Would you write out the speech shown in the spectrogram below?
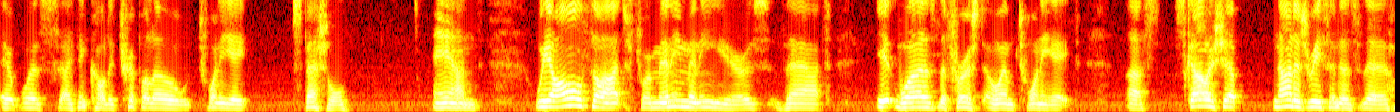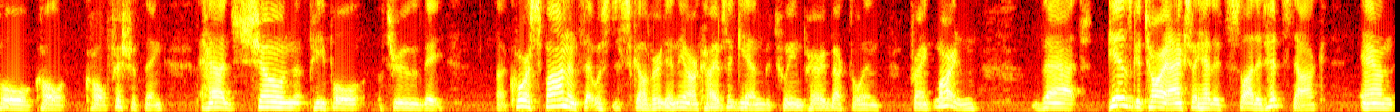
It was I think called a triple O 28 special, and we all thought for many many years that it was the first OM28. Uh, scholarship, not as recent as the whole Carl, Carl Fischer thing, had shown people through the uh, correspondence that was discovered in the archives again between Perry Bechtel and Frank Martin that his guitar actually had its slotted headstock and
